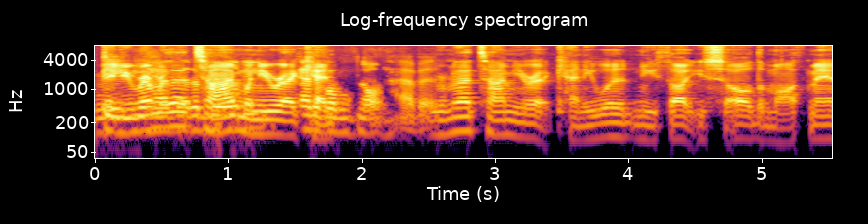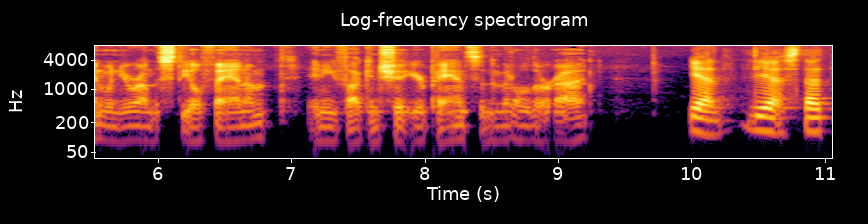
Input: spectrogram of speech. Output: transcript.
maybe you remember had that time when you were at 10 Ken- them don't have it. Remember that time you were at Kennywood and you thought you saw the Mothman when you were on the Steel Phantom and you fucking shit your pants in the middle of the ride? Yeah, yes, that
